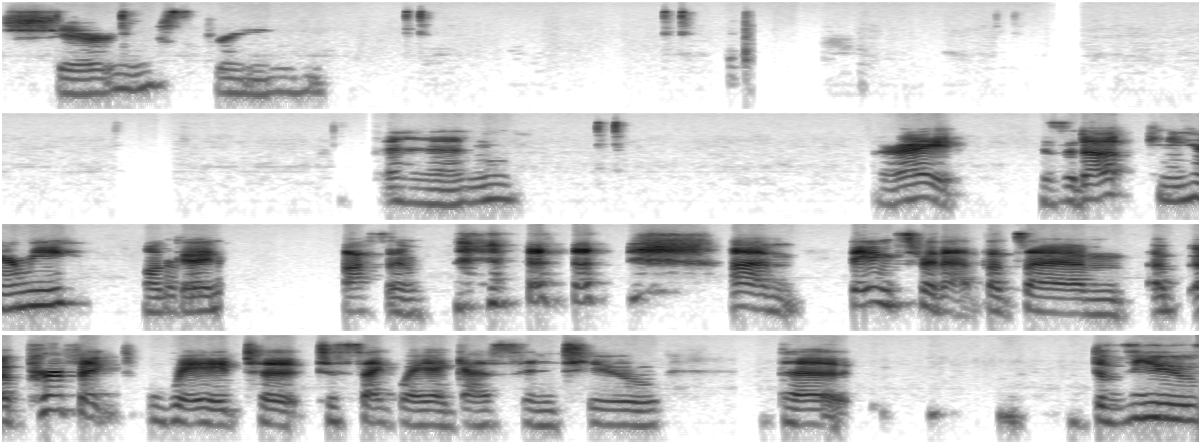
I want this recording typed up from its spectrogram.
Sharing screen. And all right, is it up? Can you hear me? All Perfect. good? Awesome. um, thanks for that. That's um, a, a perfect way to, to segue, I guess, into the the view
